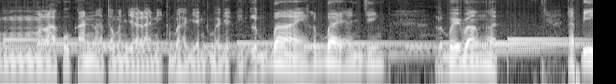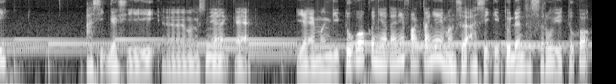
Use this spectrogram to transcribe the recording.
melakukan atau menjalani kebahagiaan-kebahagiaan. Lebay, lebay anjing. Lebay banget. Tapi asik gak sih? Uh, maksudnya kayak ya emang gitu kok kenyataannya faktanya emang seasik itu dan seseru itu kok.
